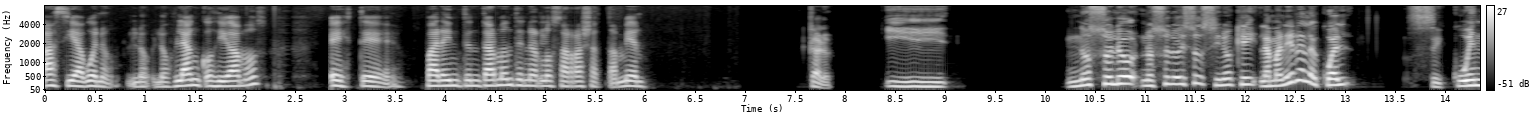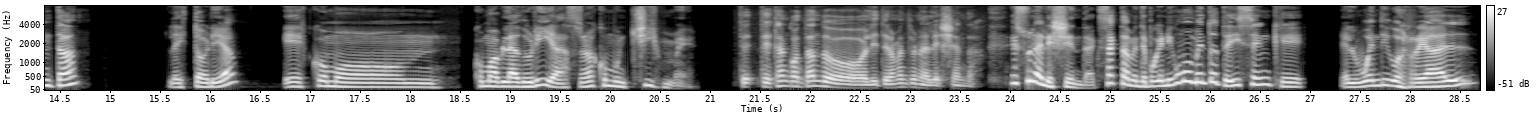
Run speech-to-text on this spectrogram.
hacia, bueno, los blancos, digamos, este, para intentar mantenerlos a raya también. Claro. Y no solo, no solo eso, sino que la manera en la cual se cuenta la historia es como, como habladurías, no es como un chisme. Te, están contando literalmente una leyenda. Es una leyenda, exactamente, porque en ningún momento te dicen que el Wendigo es real,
